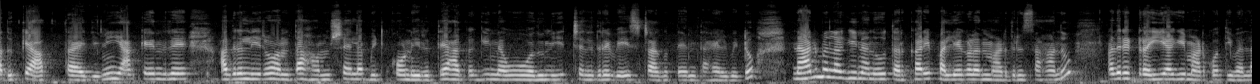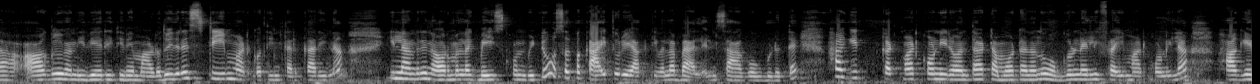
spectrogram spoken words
ಅದಕ್ಕೆ ಹಾಕ್ತಾ ಇದ್ದೀನಿ. ಯಾಕೆಂದರೆ ಅದರಲ್ಲಿರೋ ಅಂಥ ಅಂಶ ಎಲ್ಲ ಬಿಟ್ಕೊಂಡಿರುತ್ತೆ. ಹಾಗಾಗಿ ನಾವು ಅದು ನೀರು ಚೆಲ್ಲಿದ್ರೆ ವೇಸ್ಟ್ ಆಗುತ್ತೆ ಅಂತ ಹೇಳಿಬಿಟ್ಟು ನಾರ್ಮಲಾಗಿ ನಾನು ತರಕಾರಿ ಪಲ್ಯಗಳನ್ನು ಮಾಡಿದ್ರು ಸಹ ಅಂದರೆ ಡ್ರೈ ಆಗಿ ಮಾಡ್ಕೋತೀವಲ್ಲ, ಆಗಲೂ ನಾನು ಇದೇ ರೀತಿನೇ ಮಾಡೋದು. ಇದ್ರೆ ಸ್ಟೀಮ್ ಮಾಡ್ಕೋತೀನಿ ತರಕಾರಿನ. ಇಲ್ಲಾಂದರೆ ನಾರ್ಮಲಾಗಿ ಬೇಯಿಸ್ಕೊಂಡ್ಬಿಟ್ಟು ಸ್ವಲ್ಪ ಕಾಯಿ ತುರಿ ಹಾಕ್ತೀವಲ್ಲ ಬ್ಯಾಲೆನ್ಸ್ ಆಗೋಗ್ಬಿಡುತ್ತೆ. ಹಾಗೆ ಕಟ್ ಮಾಡ್ಕೊಂಡಿರುವಂಥ ಟೊಮೊಟೊ ನಾನು ಒಗ್ಗರಣೆಯಲ್ಲಿ ಫ್ರೈ ಮಾಡ್ಕೊಂಡಿಲ್ಲ. ಹಾಗೇ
